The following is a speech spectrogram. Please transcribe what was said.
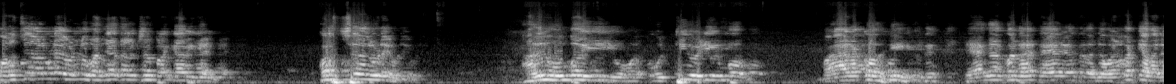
കുറച്ചു നാളൂടെ ഉള്ളൂ പഞ്ചായത്ത് ഇലക്ഷൻ പ്രഖ്യാപിക്കാൻ. കുറച്ചു നാളൂടെ ഉള്ളൂ. അതിനു മുമ്പ് ഈ ഒറ്റി ഒഴിയുമ്പോ വാഴക്കോ തേങ്ങാക്കൊല വെള്ളക്ക വല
